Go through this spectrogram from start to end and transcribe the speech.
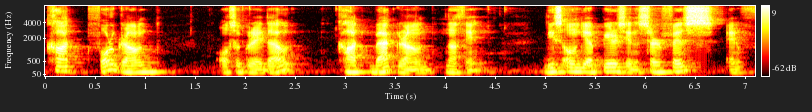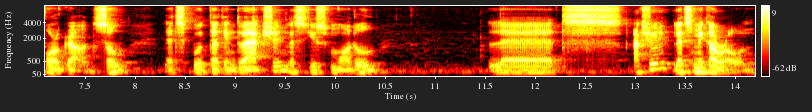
cut foreground, also grayed out, cut background, nothing. This only appears in surface and foreground. So let's put that into action. Let's use model. Let's actually let's make our own.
